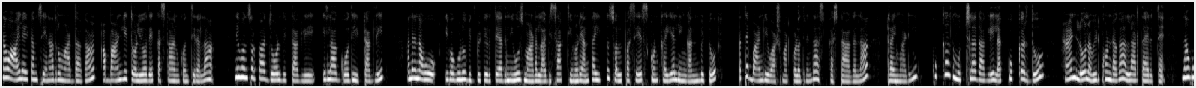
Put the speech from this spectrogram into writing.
ನಾವು ಆಯಿಲ್ ಐಟಮ್ಸ್ ಏನಾದರೂ ಮಾಡಿದಾಗ ಆ ಬಾಣಲಿ ತೊಳೆಯೋದೇ ಕಷ್ಟ ಅನ್ಕೊಂತೀರಲ್ಲ? ನೀವು ಒಂದು ಸ್ವಲ್ಪ ಜೋಳದ ಹಿಟ್ಟಾಗಲಿ, ಇಲ್ಲ ಗೋಧಿ ಹಿಟ್ಟಾಗಲಿ, ಅಂದರೆ ನಾವು ಇವಾಗ ಹುಳು ಬಿದ್ದುಬಿಟ್ಟಿರುತ್ತೆ ಅದನ್ನು ಯೂಸ್ ಮಾಡಲ್ಲ, ಬಿಸಾಕ್ತೀವಿ ನೋಡಿ, ಅಂತ ಹಿಟ್ಟು ಸ್ವಲ್ಪ ಸೇರಿಸ್ಕೊಂಡು ಕೈಯಲ್ಲಿ ಹಿಂಗೆ ಅಂದ್ಬಿಟ್ಟು ಮತ್ತೆ ಬಾಣಲಿ ವಾಶ್ ಮಾಡ್ಕೊಳ್ಳೋದ್ರಿಂದ ಅಷ್ಟು ಕಷ್ಟ ಆಗಲ್ಲ. ಟ್ರೈ ಮಾಡಿ. ಕುಕ್ಕರ್ದು ಮುಚ್ಚಳದಾಗಲಿ, ಇಲ್ಲ ಕುಕ್ಕರ್ದು ಹ್ಯಾಂಡ್ಲು ನಾವು ಹಿಡ್ಕೊಂಡಾಗ ಅಲ್ಲಾಡ್ತಾ ಇರುತ್ತೆ. ನಾವು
